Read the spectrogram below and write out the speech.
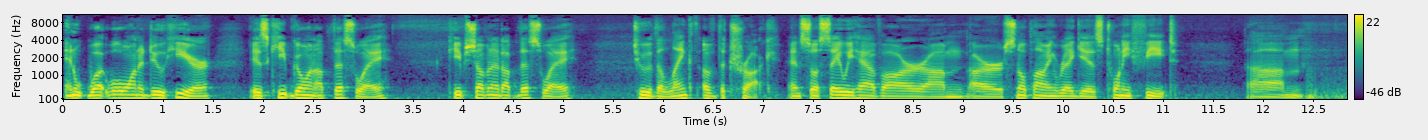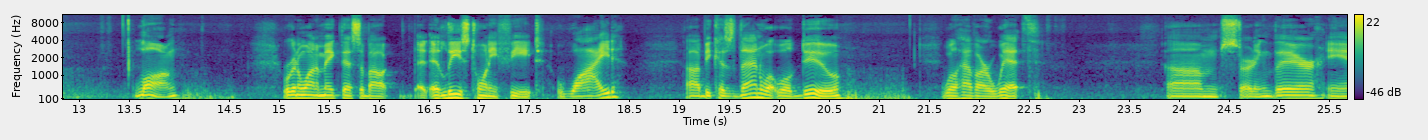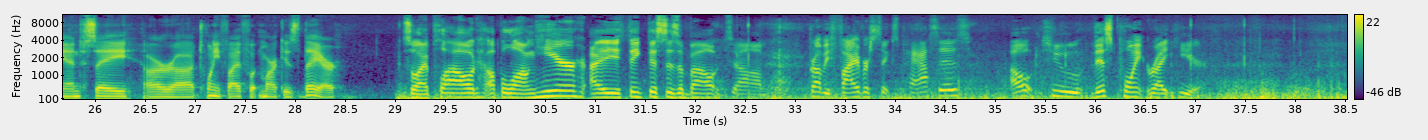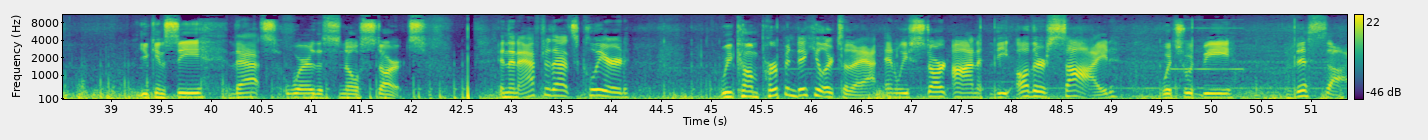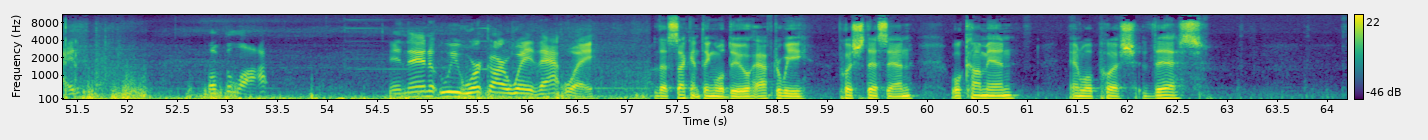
And what we'll want to do here is keep going up this way, keep shoving it up this way to the length of the truck. And so, say we have our um, our snow plowing rig is 20 feet um, long. We're going to want to make this about at least 20 feet wide uh, because then what we'll do, we'll have our width um, starting there, and say our uh, 25 foot mark is there. So I plowed up along here. I think this is about um, probably five or six passes out to this point right here. You can see that's where the snow starts. And then after that's cleared, we come perpendicular to that and we start on the other side, which would be this side of the lot. And then we work our way that way. The second thing we'll do after we push this in, we'll come in and we'll push this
